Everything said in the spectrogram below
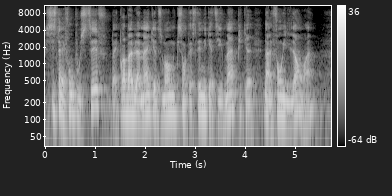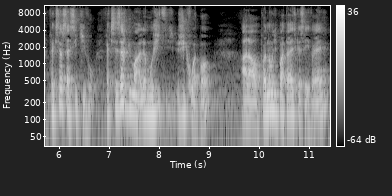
Si c'est un faux positif, ben, probablement qu'il y a du monde qui sont testés négativement, puis que dans le fond, ils l'ont. Hein? Fait que ça, ça s'équivaut. Fait que ces arguments-là, moi, j'y crois pas. Alors, prenons l'hypothèse que c'est vrai.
